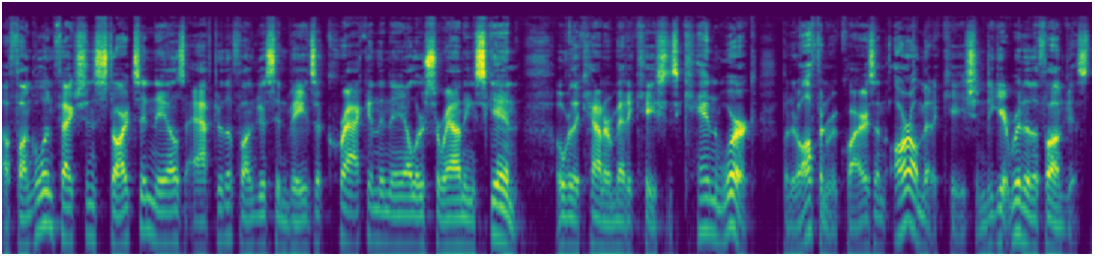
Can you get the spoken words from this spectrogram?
A fungal infection starts in nails after the fungus invades a crack in the nail or surrounding skin. Over the counter medications can work, but it often requires an oral medication to get rid of the fungus.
